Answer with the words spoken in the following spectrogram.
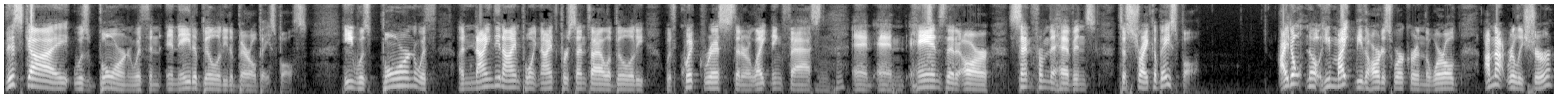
this guy was born with an innate ability to barrel baseballs. He was born with a 99.9th percentile ability with quick wrists that are lightning fast mm-hmm. and, and hands that are sent from the heavens to strike a baseball. I don't know. He might be the hardest worker in the world. I'm not really sure.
